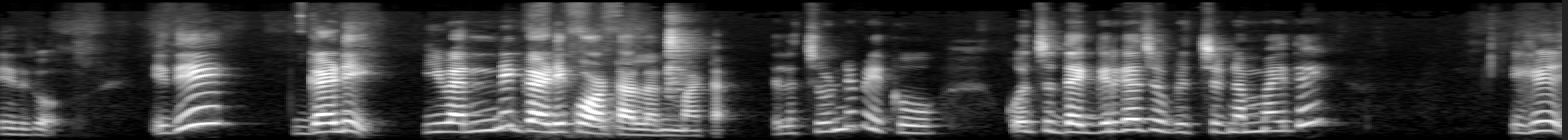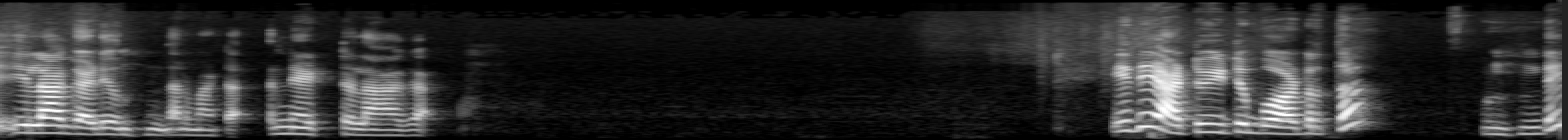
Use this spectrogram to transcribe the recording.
ఇదిగో ఇది గడి ఇవన్నీ గడి కోటాలన్నమాట. ఇలా చూడండి మీకు కొంచెం దగ్గరగా చూపించండి ఇది. ఇక ఇలా గడి ఉంటుందన్నమాట నెట్ లాగా. ఇది అటు ఇటు బార్డర్తో ఉంటుంది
